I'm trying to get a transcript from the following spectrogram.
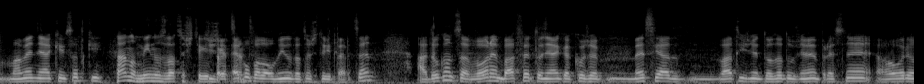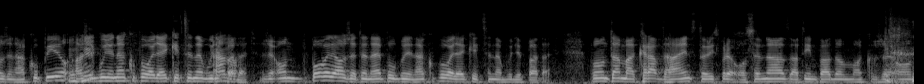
máme nejaké výsledky? Áno, minus 24%. Čiže Apple padol minus 24% a dokonca Warren Buffett to nejak akože mesiac, dva týždne dozadu, už neviem presne, a hovoril, že nakúpil a Mhm. že bude nakupovať, aj keď cena bude Áno. padať. Že on povedal, že ten Apple bude nakupovať, aj keď cena bude padať. Potom tam má Kraft Heinz, ktorý spravil 18 a tým pádom akože on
